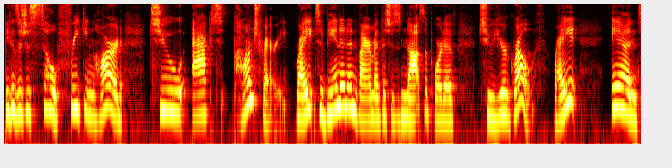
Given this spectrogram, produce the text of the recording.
because it's just so freaking hard to act contrary, right? To be in an environment that's just not supportive to your growth, right? And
